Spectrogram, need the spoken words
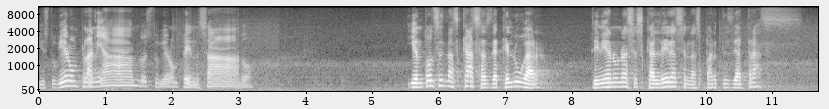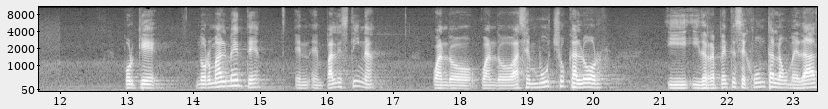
Y estuvieron planeando, estuvieron pensando. Y entonces las casas de aquel lugar tenían unas escaleras en las partes de atrás. Porque normalmente en, en Palestina cuando, cuando hace mucho calor y, de repente se junta la humedad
